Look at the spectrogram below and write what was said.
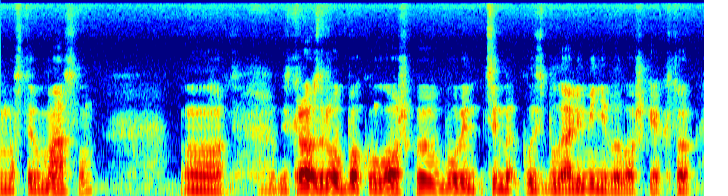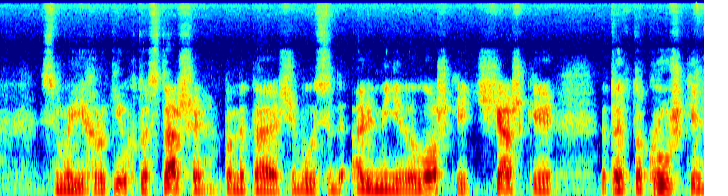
мастив маслом. От, відкривав з другого боку ложкою, бо він цим колись були алюмінієві ложки, як хто з моїх років, хто старший, пам'ятає, що були сюди алюмінієві ложки, чашки, тобто кружки.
